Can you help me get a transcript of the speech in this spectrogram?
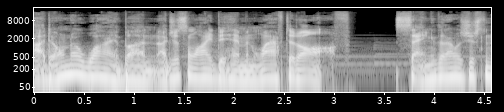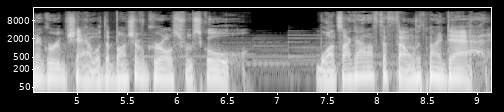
I don't know why, but I just lied to him and laughed it off, saying that I was just in a group chat with a bunch of girls from school. Once I got off the phone with my dad,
